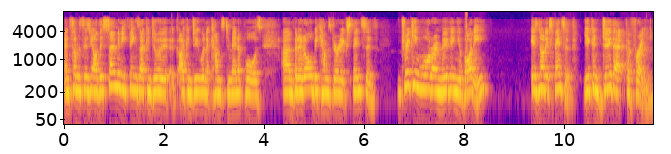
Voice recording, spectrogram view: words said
and someone says, you know, there's so many things I can do, I can do when it comes to menopause, um, but it all becomes very expensive. Drinking water and moving your body is not expensive. You can do that for free.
